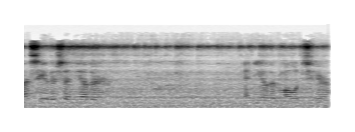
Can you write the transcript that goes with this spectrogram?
Let's see if there's any other any other modes here.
